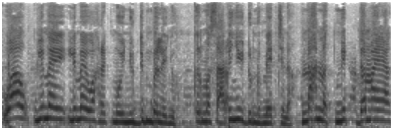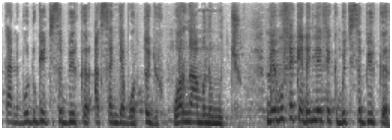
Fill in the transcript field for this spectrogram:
waaw li may li may wax rek mooy ñu dimbale ñu. Kër Massar li ñuy dund metti na. Ndax nag nit dama yaakaar ne boo duggee ci sa biir kër ak sa njaboot tëju war ngaa mën a mucc. Mais bu fekkee dañ lay fekk ba ci sa biir kër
